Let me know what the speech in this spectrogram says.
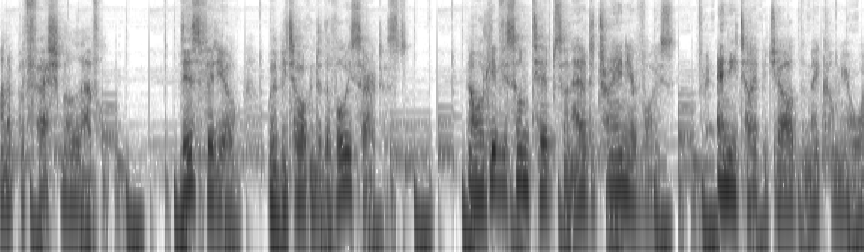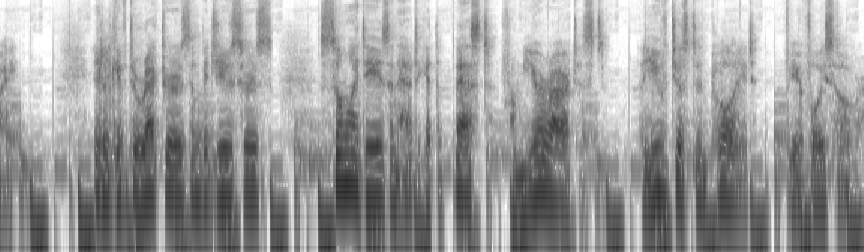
on a professional level. This video, we'll be talking to the voice artist, and we'll give you some tips on how to train your voice for any type of job that may come your way. It'll give directors and producers some ideas on how to get the best from your artist that you've just employed for your voiceover.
